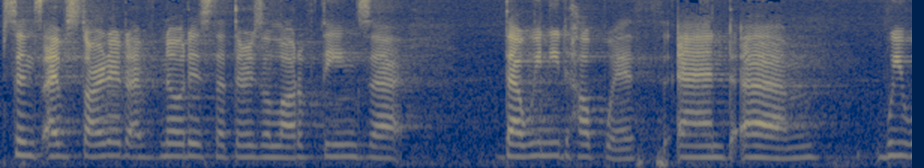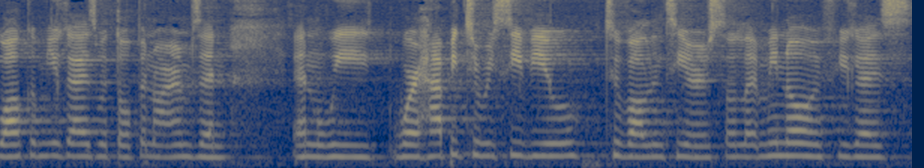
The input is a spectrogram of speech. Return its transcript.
since I've started, I've noticed that there's a lot of things that that we need help with, and um, we welcome you guys with open arms, and and we we're happy to receive you to volunteer. So let me know if you guys,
